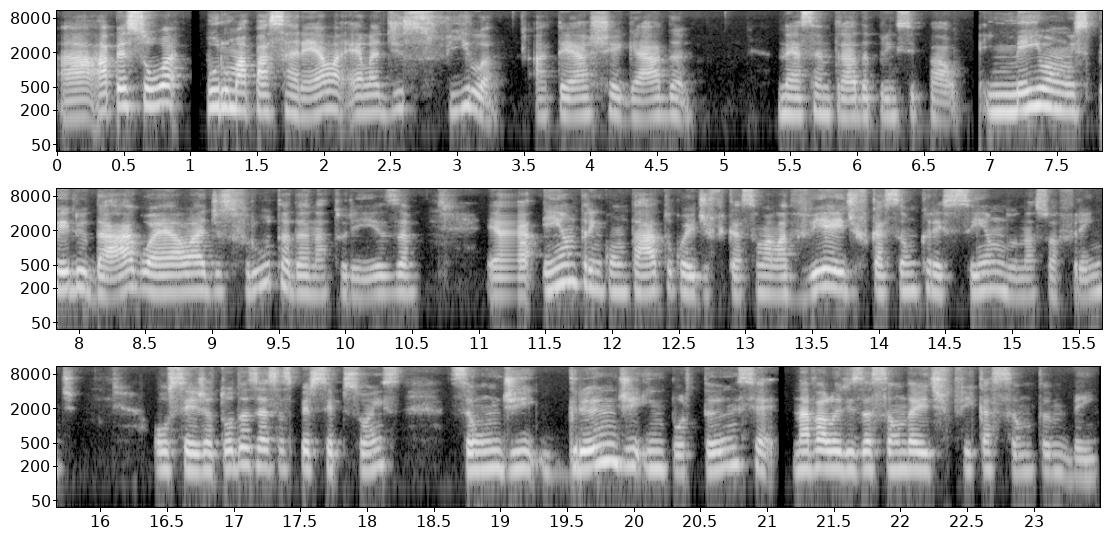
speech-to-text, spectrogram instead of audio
a, a pessoa, por uma passarela, ela desfila até a chegada nessa entrada principal. Em meio a um espelho d'água, ela desfruta da natureza, ela entra em contato com a edificação, ela vê a edificação crescendo na sua frente, ou seja, todas essas percepções são de grande importância na valorização da edificação também.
